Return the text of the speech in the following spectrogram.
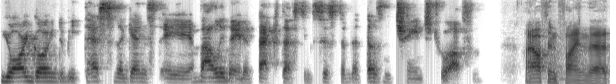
you are going to be tested against a validated backtesting system that doesn't change too often. I often find that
